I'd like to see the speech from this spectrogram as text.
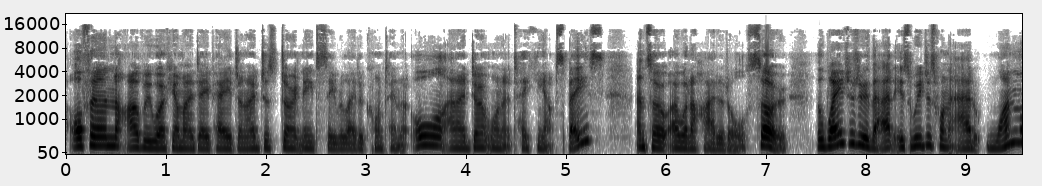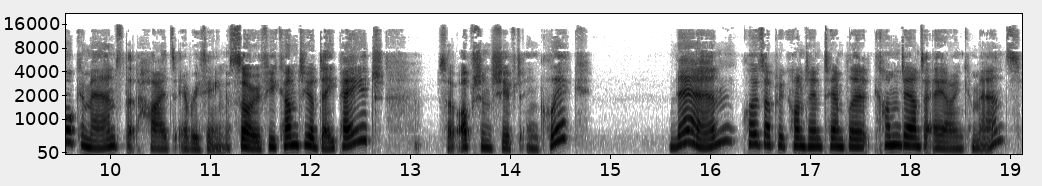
often I'll be working on my day page and I just don't need to see related content at all and I don't want it taking up space. And so I want to hide it all. So the way to do that is we just want to add one more command that hides everything. So if you come to your day page, so option shift and click, then close up your content template, come down to AI and commands.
